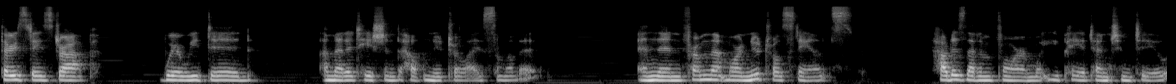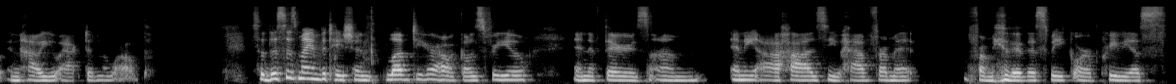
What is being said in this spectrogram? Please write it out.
Thursday's drop where we did a meditation to help neutralize some of it. And then from that more neutral stance, how does that inform what you pay attention to and how you act in the world? So, this is my invitation. Love to hear how it goes for you. And if there's um, any ahas you have from it, from either this week or previous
